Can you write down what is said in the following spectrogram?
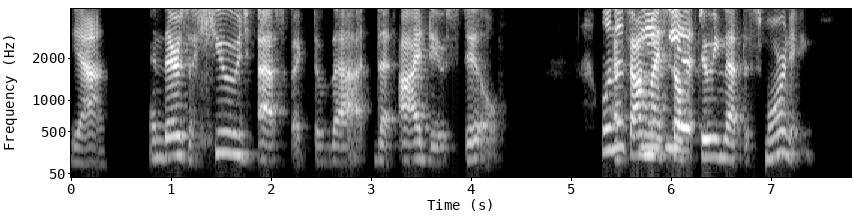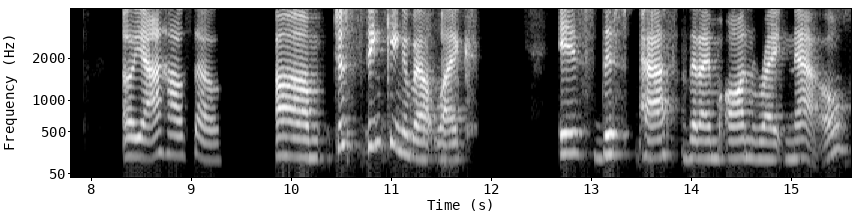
Yeah and there's a huge aspect of that that I do still. Well, I found myself doing that this morning. Oh yeah, how so? Um, just thinking about like, is this path that I'm on right now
